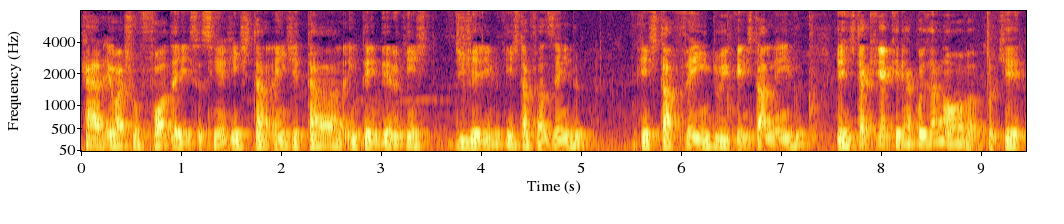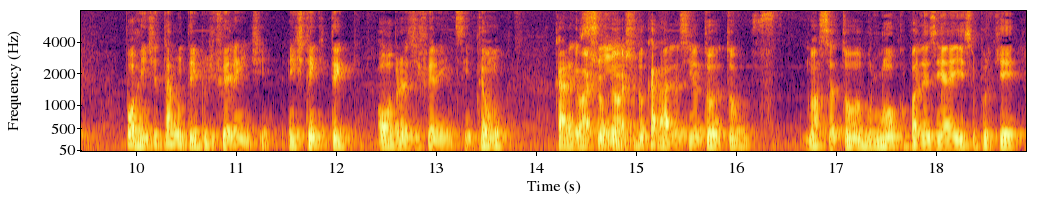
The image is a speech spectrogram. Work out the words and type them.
cara, eu acho foda isso, assim, a gente tá, a gente tá entendendo que a gente, digerindo o que a gente tá fazendo, o que a gente tá vendo e o que a gente tá lendo, e a gente tá, quer criar coisa nova, porque, pô, a gente tá num tempo diferente, a gente tem que ter obras diferentes, então, cara, eu acho, eu acho do caralho, assim, eu tô, eu tô, nossa, eu tô louco pra desenhar isso, porque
